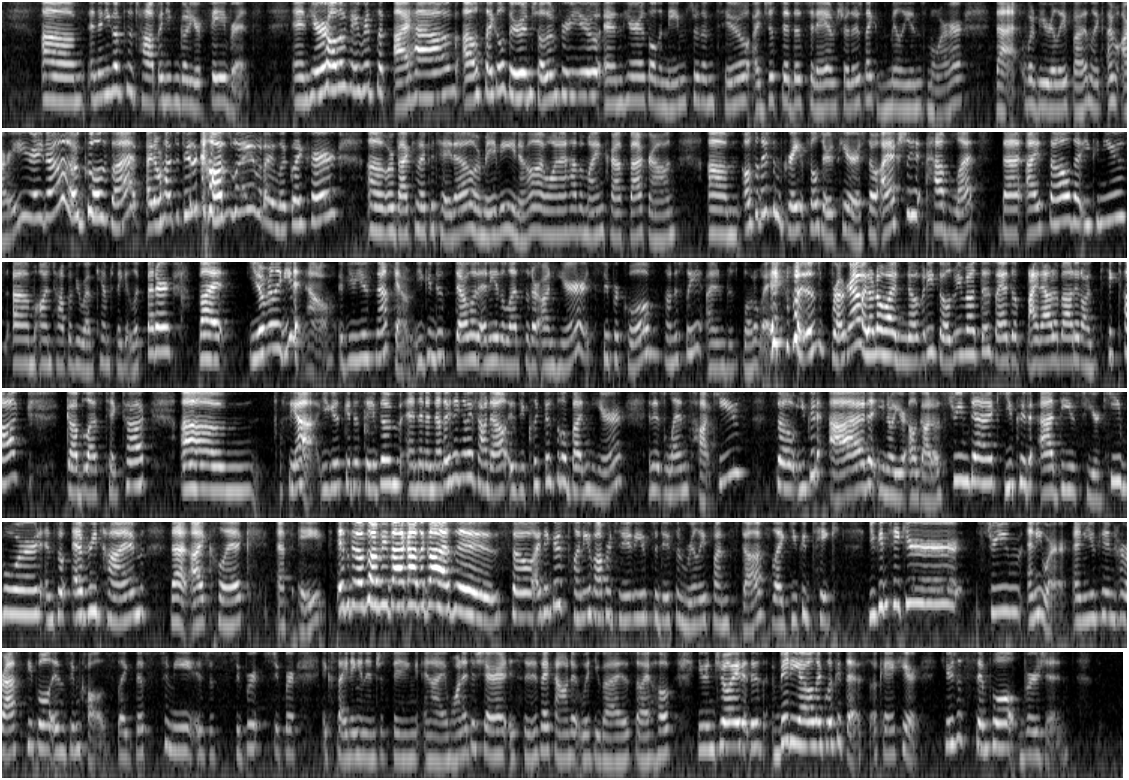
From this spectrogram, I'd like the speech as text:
um, and then you go up to the top and you can go to your favorites. And here are all the favorites that I have. I'll cycle through and show them for you. And here's all the names for them too. I just did this today. I'm sure there's like millions more that would be really fun. Like I'm Ahri right now. How cool is that? I don't have to do the cosplay, but I look like her um, or back to my potato, or maybe, you know, I want to have a Minecraft background. Um, also, there's some great filters here. So I actually have LUTs that I sell that you can use um, on top of your webcam to make it look better, but you don't really need it now if you use Snapcam. You can just download any of the LUTs that are on here. It's super cool. Honestly, I'm just blown away by this program. I don't know why nobody told me about this. I had to find out about it on TikTok. God bless TikTok. Um, so yeah, you just get to save them. And then another thing that I found out is you click this little button here and it's lens hotkeys. So you could add, you know, your Elgato Stream Deck, you could add these to your keyboard. And so every time that I click F8, it's gonna put me back on the glasses. So I think there's plenty of opportunities to do some really fun stuff. Like you could take you can take your stream anywhere and you can harass people in Zoom calls. Like this to me is just super, super exciting and interesting. And I wanted to share it as soon as I found it with you guys. So I hope you enjoyed this video. Like, look at this. Okay, here. Here's a simple version.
